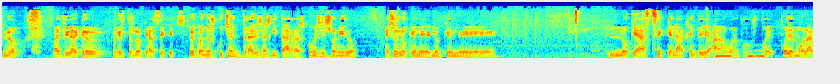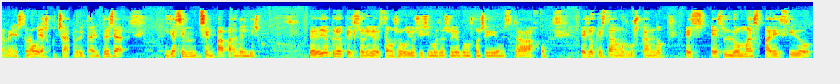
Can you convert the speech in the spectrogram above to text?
¿No? Al final creo que esto es lo que hace que. Pero cuando escucha entrar esas guitarras con ese sonido, eso es lo que le, lo que le. Lo que hace que la gente diga, ah, bueno, pues puede, molarme esto, ¿no? Voy a escucharlo y tal. Entonces ya, y ya se, se empapan del disco. Pero yo creo que el sonido, estamos orgullosísimos del sonido que hemos conseguido en este trabajo, es lo que estábamos buscando, es, es lo más parecido,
